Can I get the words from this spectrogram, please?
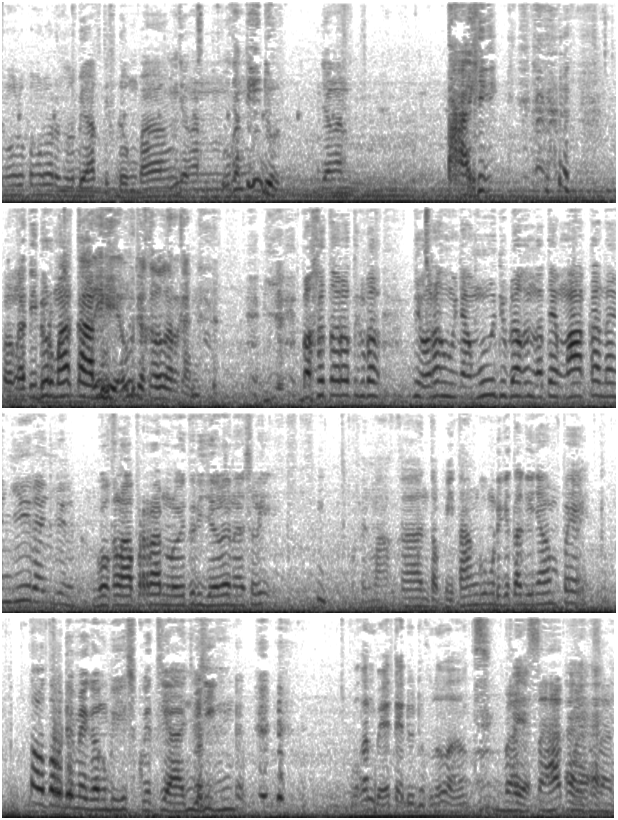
Emang lu Pang, lu harus lebih aktif dong bang. Jangan bukan jangan- tidur. Jangan tai. Kalau nggak tidur makan. Iya udah kelar kan. Bangsat orang tuh bang ini orang mau nyamuk di belakang katanya makan anjir anjir. Gue kelaparan lo itu di jalan asli. Pengen makan tapi tanggung dikit lagi nyampe. Tahu-tahu dia megang biskuit si anjing. Gua kan bete duduk doang. Bangsat eh, eh, bangsat.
